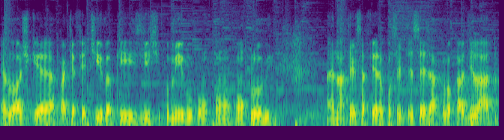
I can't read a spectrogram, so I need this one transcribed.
É lógico que a parte afetiva que existe comigo, com, com, com o clube, na terça-feira com certeza será colocado de lado,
